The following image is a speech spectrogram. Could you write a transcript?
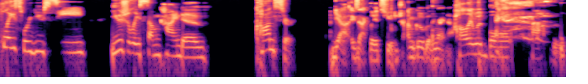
place where you see usually some kind of concert. Yeah, exactly. It's huge. I'm Googling right now. Hollywood Bowl capacity.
